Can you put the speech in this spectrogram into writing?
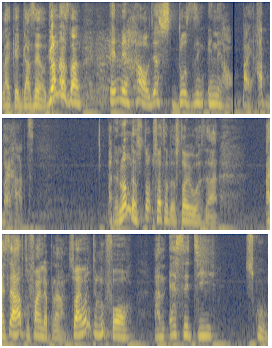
like a gazelle. Do you understand? Anyhow, just dozing anyhow, by heart by heart. But the longest short of the story was that I said I have to find a plan. So I went to look for an SAT school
